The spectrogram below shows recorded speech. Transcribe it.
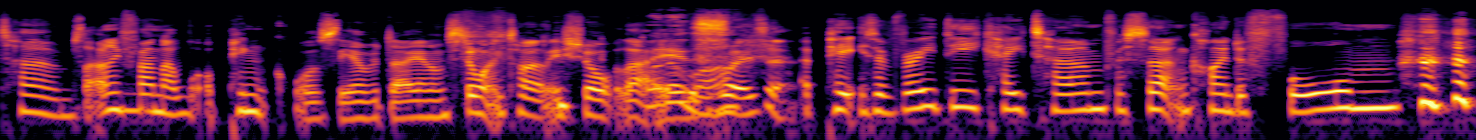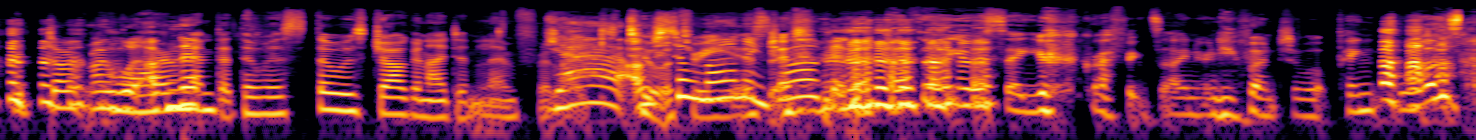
terms. I only found mm. out what a pink was the other day, and I'm still not entirely sure what that What a is. what? What is it? A pi- it's a very DK term for a certain kind of form. I don't know Oh, what. I I've ne- remember there was there was jargon I didn't learn for Yeah, like 2 I'm or still three learning years. jargon. I thought you were saying you're a graphic designer and you weren't sure what pink was.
